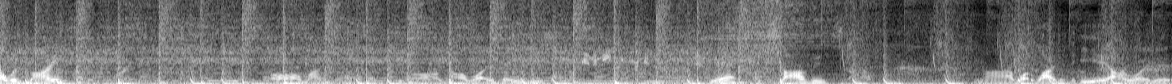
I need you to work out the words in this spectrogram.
That was mine? Oh my god. Oh no, what is Davies? Yeah, I'm starving. Nah, what, why did they eat it? I wanted it.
